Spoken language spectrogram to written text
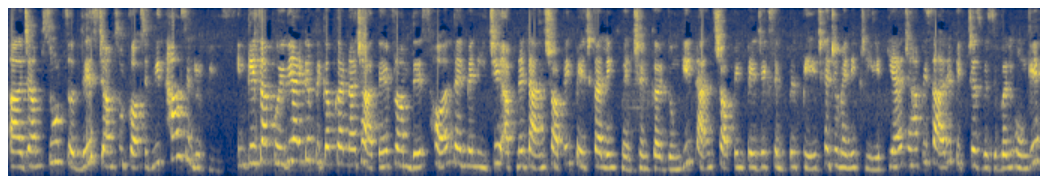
uh, jumpsuit. So this jumpsuit costed me 1000 rupees. In case आप कोई भी आइटम पिकअप करना चाहते हैं फ्रॉम दिस हॉल देन मैं नीचे अपने डांस शॉपिंग पेज का लिंक मेंशन कर दूँगी डांस शॉपिंग पेज एक सिंपल पेज है जो मैंने क्रिएट किया है जहाँ पे सारे पिक्चर्स विजिबल होंगे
